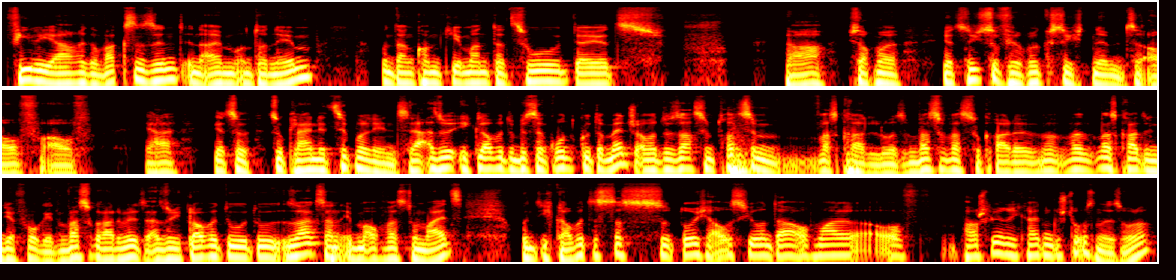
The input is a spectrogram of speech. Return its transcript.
viele Jahre gewachsen sind in einem Unternehmen und dann kommt jemand dazu, der jetzt, ja, ich sag mal, jetzt nicht so viel Rücksicht nimmt auf, auf ja, jetzt so, so kleine Zipperlins. Ja, also ich glaube, du bist ein grundguter Mensch, aber du sagst ihm trotzdem, was gerade los ist und was, was du gerade, was, was gerade in dir vorgeht und was du gerade willst. Also ich glaube, du, du sagst dann eben auch, was du meinst. Und ich glaube, dass das durchaus hier und da auch mal auf ein paar Schwierigkeiten gestoßen ist, oder?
